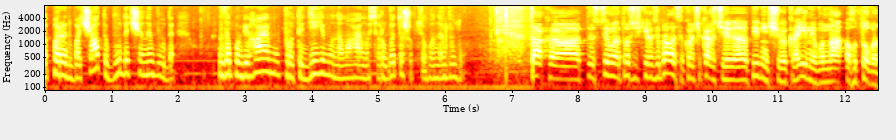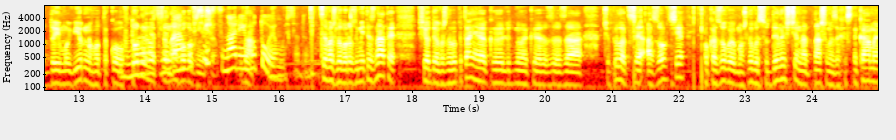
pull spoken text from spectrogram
е, передбачати буде чи не буде. Запобігаємо, протидіємо, намагаємося робити, щоб цього не було. Так, е, з цим трошечки розібралися. Коротше кажучи, е, північ країни вона готова до ймовірного такого Ми вторгнення. Це розглядаємо найголовніше. всі сценарії, Да. готуємося них. Це важливо розуміти, знати. Ще одне важливе питання, як Людмила зачепила, це азовці, показове можливе судилище над нашими захисниками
